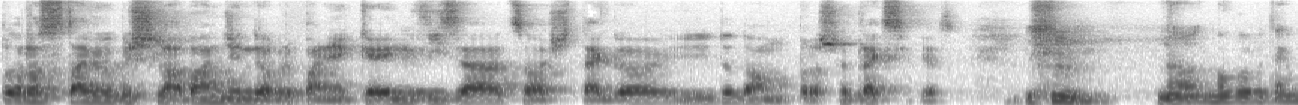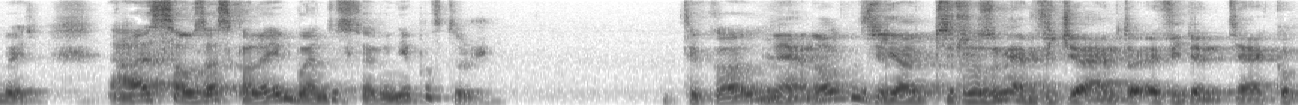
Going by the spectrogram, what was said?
rozstawiłby szlaban, dzień dobry panie Kane, wiza, coś tego i do domu. Proszę, Brexit jest. No, mogłoby tak być. Ale Souza z kolei błędu swojego nie powtórzył. Tylko Nie, no ja rozumiem, widziałem to ewidentnie jako,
